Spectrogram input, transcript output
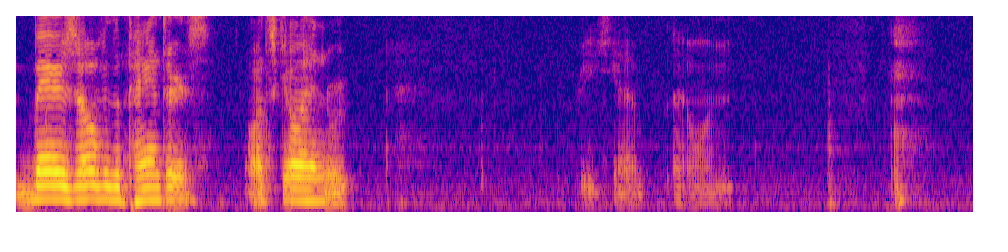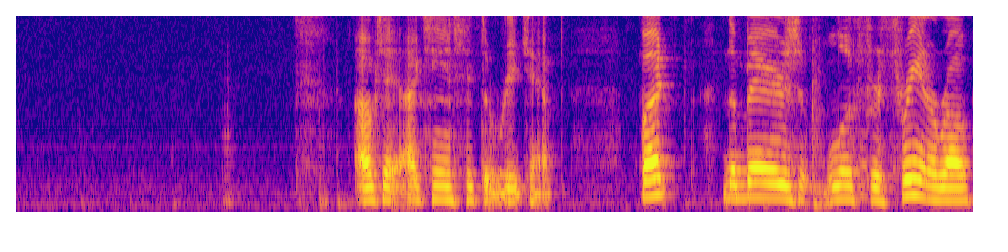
Bears over the Panthers. Let's go ahead and recap that one. Okay, I can't hit the recap. But the Bears look for three in a row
